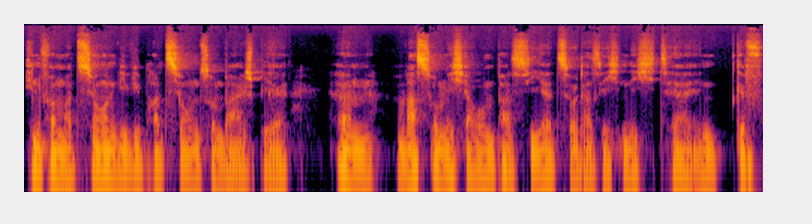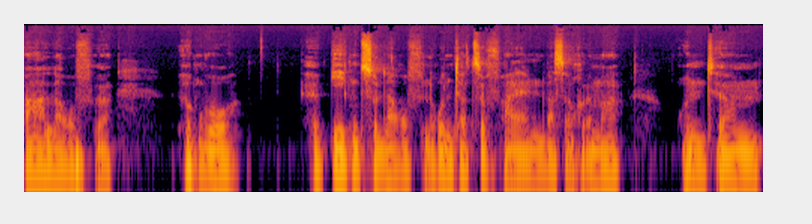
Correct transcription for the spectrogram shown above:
Informationen wie Vibration zum Beispiel, ähm, was um mich herum passiert, sodass ich nicht äh, in Gefahr laufe, irgendwo gegenzulaufen, runterzufallen, was auch immer. Und ähm,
